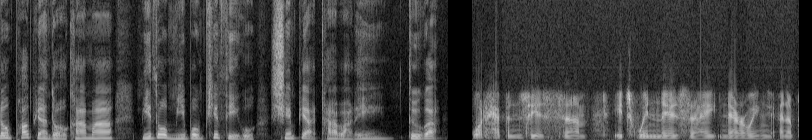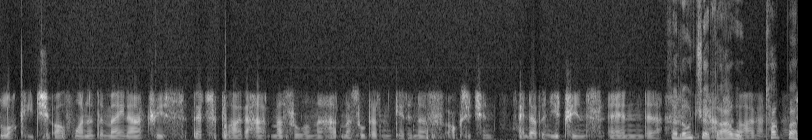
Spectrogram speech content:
လုံးဖောက်ပြန်သောအခါမှာမိတို့မိပုံဖြစ်သည်ကို ရှင်းပြထားပါတယ်။သူက What happens is um, it's when there's a narrowing and a blockage of one of the main arteries that supply the heart muscle, and the heart muscle doesn't get enough oxygen and other nutrients and uh, နှလုံးကျွတ်သားကိုထောက်ပံ့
